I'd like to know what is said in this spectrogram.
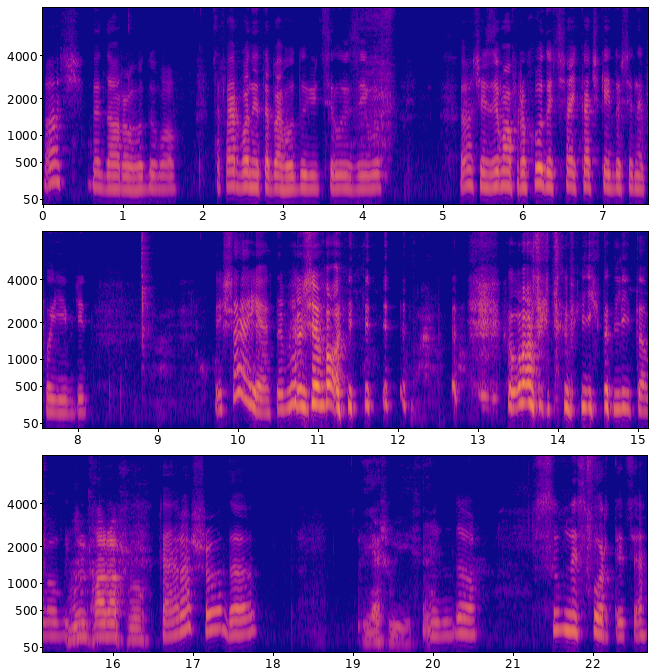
Ач, недаро годував. Тепер вони тебе годують цілу зиму. Ач, і зима проходить, ще й качки й досі не поїв дід. І ще є, не переживай. Хватить тобі їх до літа, мабуть. Ну, хорошо. Хорошо, да. Я ж уїсти. Да. Суп не спортиться.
